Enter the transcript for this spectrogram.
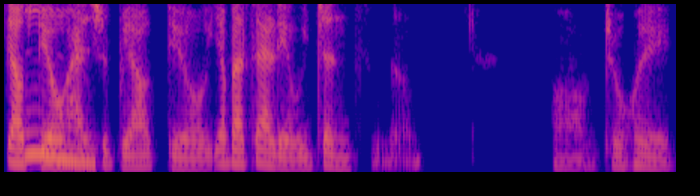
要丢还是不要丢？嗯、要不要再留一阵子呢？哦，就会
